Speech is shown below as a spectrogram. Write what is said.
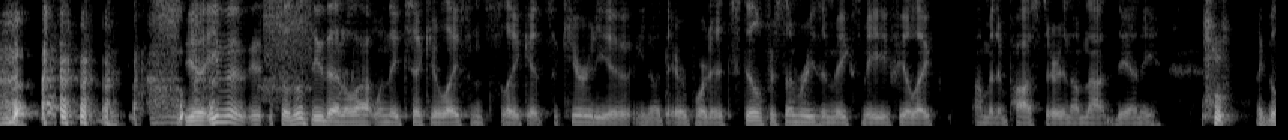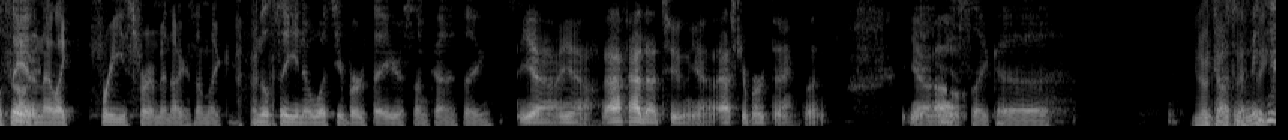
tables. yeah, even so, they'll do that a lot when they check your license, like at security, uh, you know, at the airport, and it still, for some reason, makes me feel like I'm an imposter and I'm not Danny. Like they'll say it, and I like freeze for a minute because I'm like, and they'll say, you know, what's your birthday or some kind of thing. yeah, yeah. I've had that too. Yeah. Ask your birthday, but yeah. you're um, just like, uh, You know, you guys, I talking to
